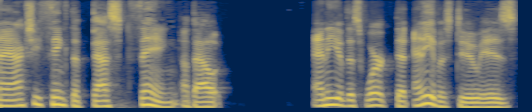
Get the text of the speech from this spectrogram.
I actually think the best thing about any of this work that any of us do is,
